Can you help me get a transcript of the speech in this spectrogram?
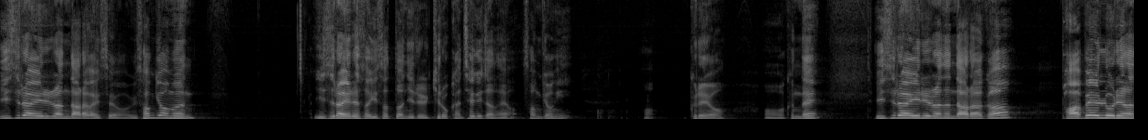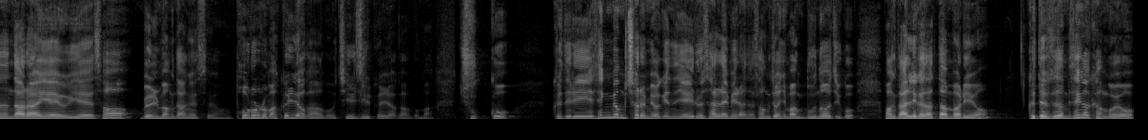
이스라엘이라는 나라가 있어요. 이 성경은 이스라엘에서 있었던 일을 기록한 책이잖아요. 성경이 어, 그래요. 어, 근데 이스라엘이라는 나라가 바벨론이라는 나라에 의해서 멸망당했어요. 포로로 막 끌려가고 질질 끌려가고 막 죽고 그들이 생명처럼 여기는 예루살렘이라는 성전이 막 무너지고 막 난리가 났단 말이에요. 그때 그 사람이 생각한 거예요.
